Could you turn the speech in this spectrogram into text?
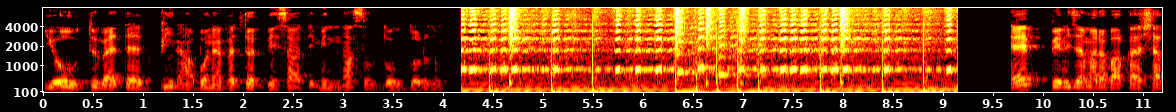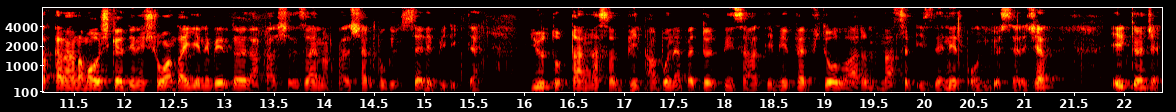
YouTube'de 1000 abone ve 4000 saatimi nasıl doldurdum? Hepinize merhaba arkadaşlar kanalıma hoş geldiniz. Şu anda yeni bir videoyla karşınızdayım arkadaşlar. Bugün sizlerle birlikte YouTube'da nasıl 1000 abone ve 4000 saatimi ve videolarım nasıl izlenir onu göstereceğim. İlk önce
